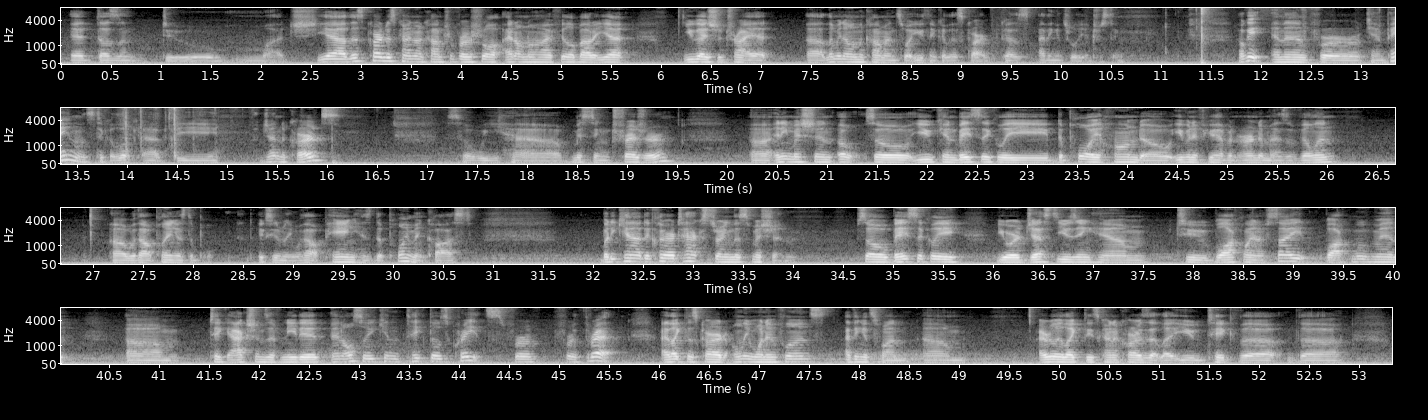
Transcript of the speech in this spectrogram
it doesn't do much. Yeah, this card is kind of controversial. I don't know how I feel about it yet. You guys should try it. Uh, let me know in the comments what you think of this card because I think it's really interesting. Okay, and then for campaign, let's take a look at the agenda cards. So we have missing treasure. Uh, any mission. Oh, so you can basically deploy Hondo even if you haven't earned him as a villain, uh, without playing his excuse me without paying his deployment cost. But he cannot declare attacks during this mission. So basically, you're just using him to block line of sight, block movement, um, take actions if needed, and also he can take those crates for for threat. I like this card. Only one influence. I think it's fun. Um, I really like these kind of cards that let you take the the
